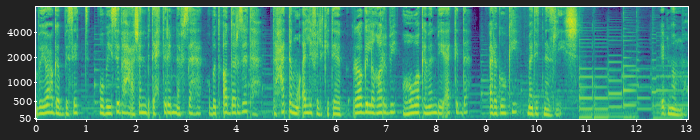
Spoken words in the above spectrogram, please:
بيعجب بست وبيسيبها عشان بتحترم نفسها وبتقدر ذاتها. ده حتى مؤلف الكتاب راجل غربي وهو كمان بيأكد ده. أرجوكي ما تتنازليش. ابن أمه.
